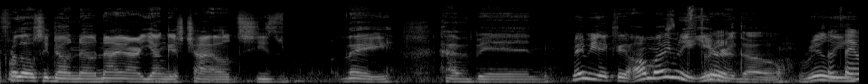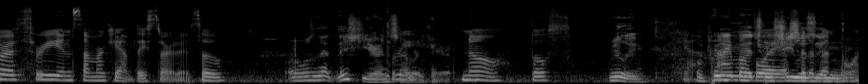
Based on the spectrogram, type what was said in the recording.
For those who don't know, Naya, our youngest child, she's they have been maybe a, could- oh, maybe a year ago. Really? since they were three in summer camp they started so or wasn't that this year in three summer camp? no both Really? yeah Well, pretty I'm much a boy. when she was in, a boy.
